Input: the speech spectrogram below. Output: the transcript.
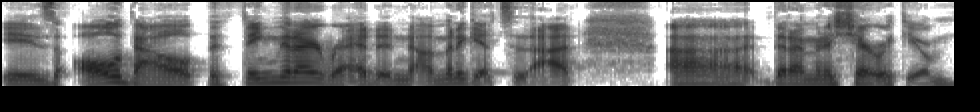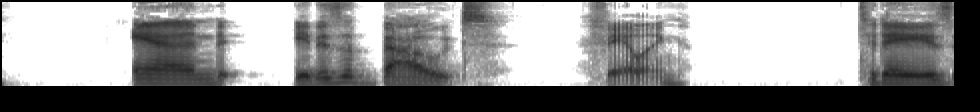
is all about the thing that I read. And I'm going to get to that, uh, that I'm going to share with you. And it is about failing today's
